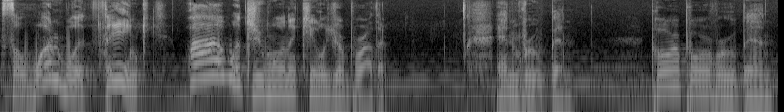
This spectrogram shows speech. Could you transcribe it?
so one would think, why would you want to kill your brother? And Reuben, poor, poor Reuben.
